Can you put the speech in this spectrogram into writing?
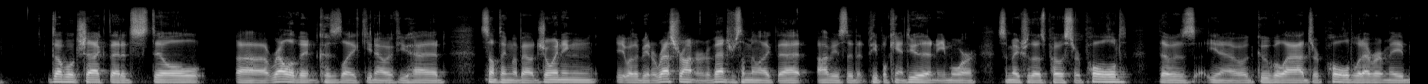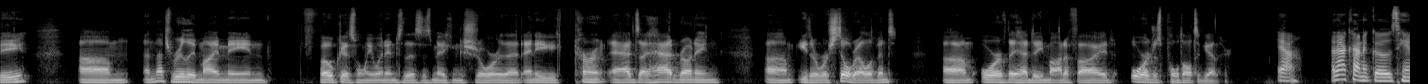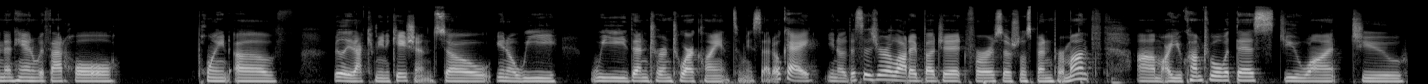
double check that it's still uh, relevant because like you know if you had something about joining whether it be at a restaurant or an event or something like that obviously that people can't do that anymore. So make sure those posts are pulled those you know google ads are pulled whatever it may be. Um, and that's really my main focus when we went into this is making sure that any current ads i had running um, either were still relevant um, or if they had to be modified or just pulled altogether. Yeah. And that kind of goes hand in hand with that whole point of really that communication. So, you know, we we then turned to our clients and we said, okay, you know, this is your allotted budget for a social spend per month. Um, are you comfortable with this? Do you want to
